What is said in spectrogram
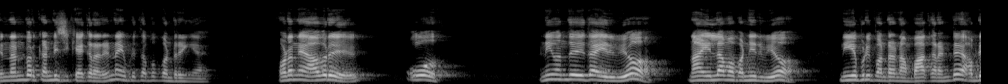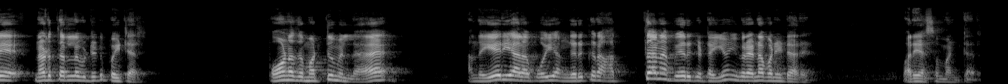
என் நண்பர் கண்டிச்சு கேட்குறாரு என்ன இப்படி தப்பு பண்ணுறீங்க உடனே அவர் ஓ நீ வந்து இதாகிருவியோ நான் இல்லாமல் பண்ணிடுவியோ நீ எப்படி பண்ணுற நான் பார்க்குறேன்ட்டு அப்படியே நடுத்தரில் விட்டுட்டு போயிட்டார். போனது மட்டும் இல்லை அந்த ஏரியாவில் போய் அங்கே இருக்கிற அத்தனை பேர்கிட்டையும் இவர் என்ன பண்ணிட்டார்? பரியாசம் பண்ணிட்டார்.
